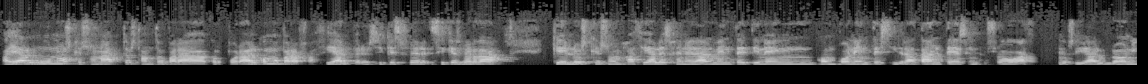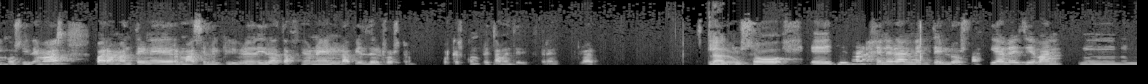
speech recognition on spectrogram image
Hay algunos que son aptos tanto para corporal como para facial, pero sí que es, sí que es verdad que los que son faciales generalmente tienen componentes hidratantes, incluso y alurónicos y demás para mantener más el equilibrio de hidratación en la piel del rostro, porque es completamente diferente, claro. Incluso eh, llevan generalmente los faciales, llevan mm,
